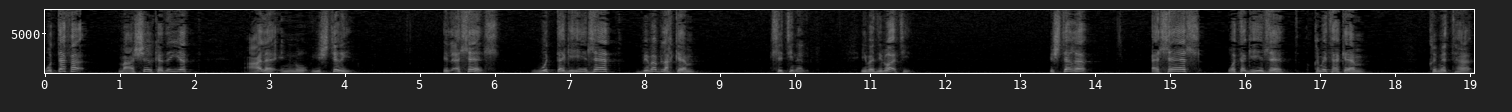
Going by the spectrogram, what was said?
واتفق مع الشركة ديت على إنه يشتري الأثاث والتجهيزات بمبلغ كام؟ ستين ألف. يبقى دلوقتي اشترى أساس وتجهيزات. قيمتها كام؟ قيمتها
